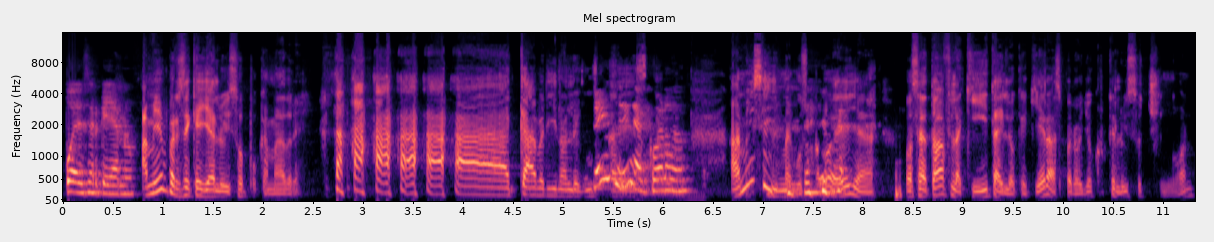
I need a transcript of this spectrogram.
puede ser que ya no. A mí me parece que ella lo hizo poca madre. Cabri, no le gusta. Sí, sí, de acuerdo. A mí sí me gustó ella. O sea, toda flaquita y lo que quieras, pero yo creo que lo hizo chingón.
